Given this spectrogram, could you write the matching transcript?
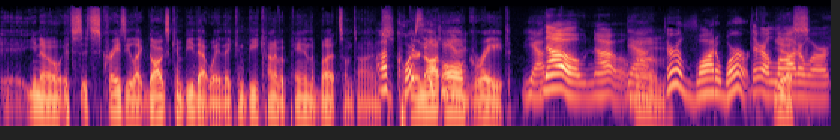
you know, it's it's crazy. Like dogs can be that way. They can be kind of a pain in the butt sometimes. Of course they're they not all great. Yeah. No, no. Yeah. Um, They're a lot of work. They're a lot Yes. of work.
